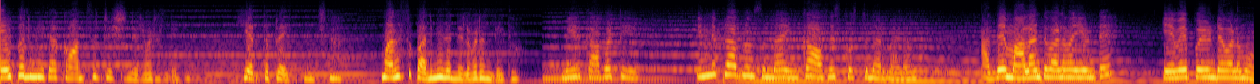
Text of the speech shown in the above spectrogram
ఏ పని మీద కాన్సన్ట్రేషన్ నిలవడం లేదు ఎంత ప్రయత్నించినా మనసు పని మీద నిలవడం లేదు. మీరు కాబట్టి ఇన్ని ప్రాబ్లమ్స్ ఉన్నా ఇంకా ఆఫీస్కి వస్తున్నారు మేడం. అదే మాలాంటి వాళ్ళం అయి ఉంటే ఏమైపోయి ఉండేవాళ్ళమో?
